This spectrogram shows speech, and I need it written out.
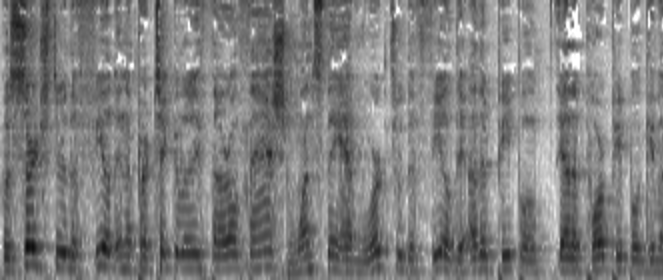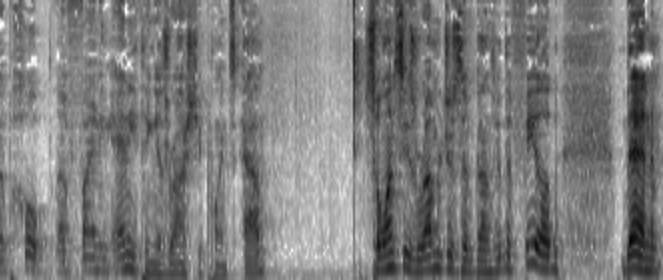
who search through the field in a particularly thorough fashion. Once they have worked through the field, the other people, the other poor people, give up hope of finding anything, as Rashi points out. So once these rummagers have gone through the field, then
